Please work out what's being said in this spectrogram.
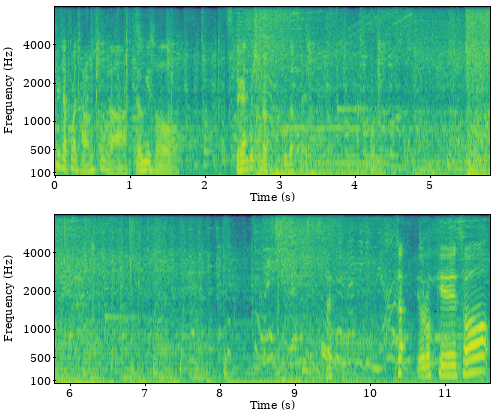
스킬 잡고 잘못 쓴다. 여기서 그랜드 크로스 돼. 아까 거기서. 됐어. 자, 요렇게 해서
